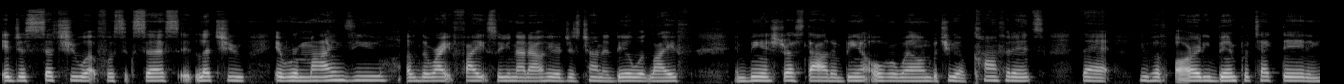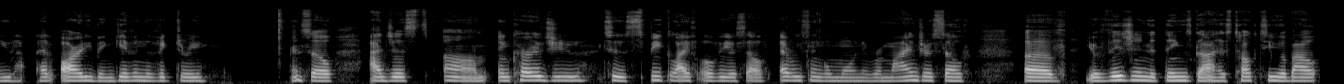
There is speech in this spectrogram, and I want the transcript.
it just sets you up for success. It lets you, it reminds you of the right fight. So you're not out here just trying to deal with life and being stressed out and being overwhelmed, but you have confidence that you have already been protected and you have already been given the victory. And so I just um, encourage you to speak life over yourself every single morning. Remind yourself of your vision, the things God has talked to you about.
